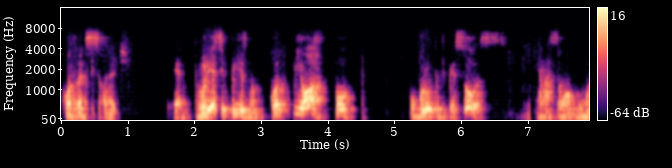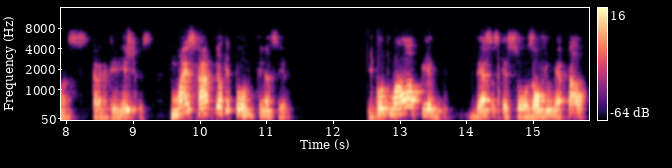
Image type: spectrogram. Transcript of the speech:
contradição. É, por esse prisma, quanto pior for o grupo de pessoas, em relação a algumas características, mais rápido é o retorno financeiro. E quanto maior o apego dessas pessoas ao viu metal,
